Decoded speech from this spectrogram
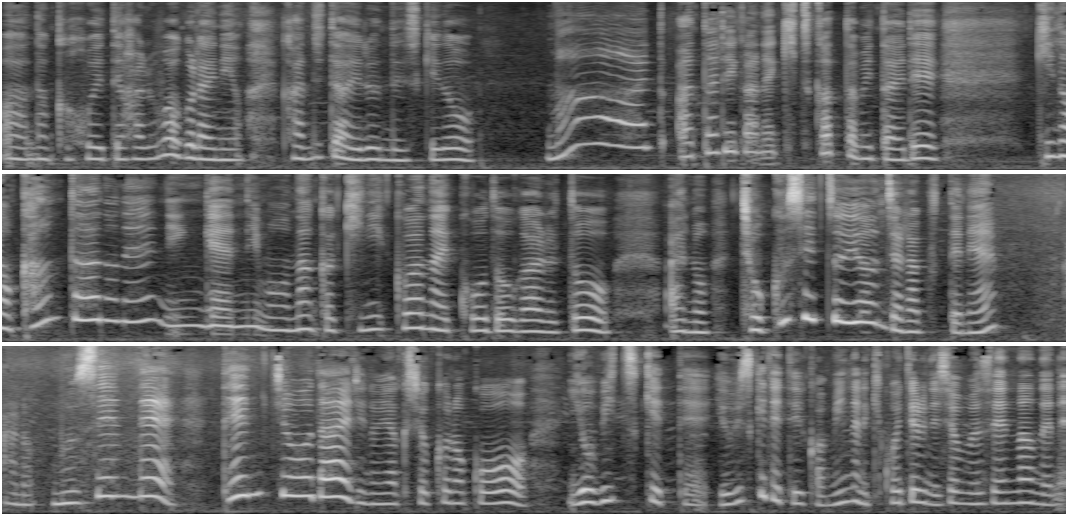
あ、なんか吠えてはるわぐらいに感じてはいるんですけど、まあ、と当たりがね、きつかったみたいで、昨日カウンターのね人間にもなんか気に食わない行動があるとあの直接言うんじゃなくてねあの無線で店長代理の役職の子を呼びつけて呼びつけてっていうかみんなに聞こえてるんですよ無線なんでね。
